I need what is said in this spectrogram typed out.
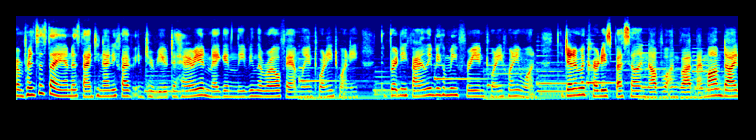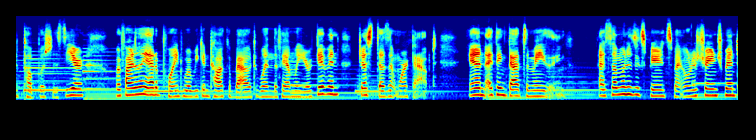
From Princess Diana's 1995 interview to Harry and Meghan leaving the royal family in 2020, to Britney finally becoming free in 2021, to Jenna McCurdy's best-selling novel I'm Glad My Mom Died, published this year, we're finally at a point where we can talk about when the family you're given just doesn't work out. And I think that's amazing. As someone who's experienced my own estrangement,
